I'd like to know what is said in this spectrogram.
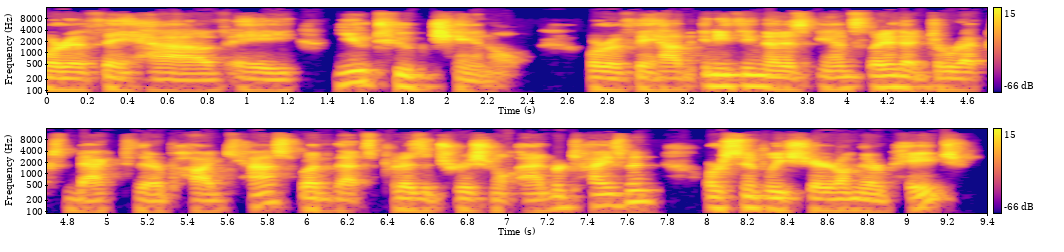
or if they have a YouTube channel, or if they have anything that is ancillary that directs back to their podcast, whether that's put as a traditional advertisement or simply shared on their page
